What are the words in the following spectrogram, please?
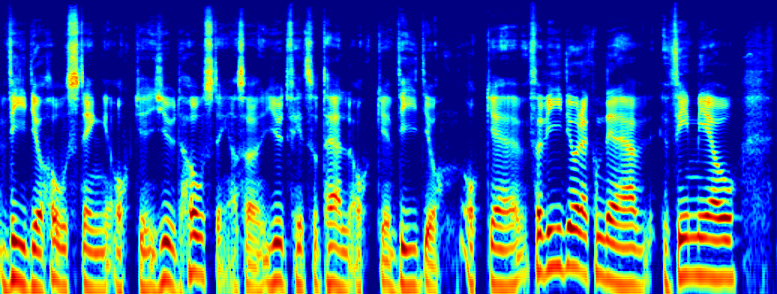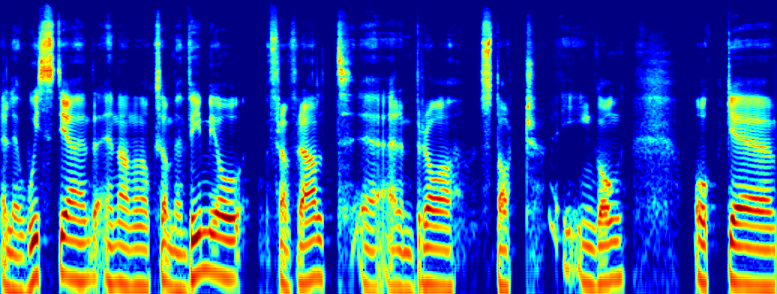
videohosting och ljudhosting, alltså ljudfilshotell och eh, video. Och eh, för video rekommenderar jag Vimeo eller Wistia, en annan också, men Vimeo framförallt eh, är en bra startingång. Och eh,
